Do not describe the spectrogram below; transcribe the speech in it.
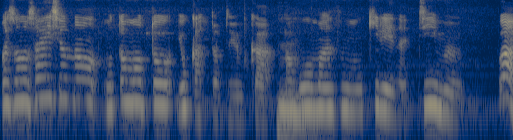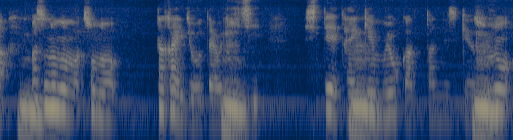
まあ、その最初のもともと良かったというか、うん。パフォーマンスも綺麗なチームは、うん。まあ、そのままその高い状態を維持して体験も良かったんですけど、うん。その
